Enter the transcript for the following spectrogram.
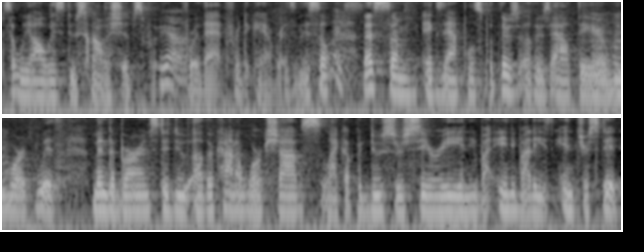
so we always do scholarships for, yeah. for that for DeKalb residents. So nice. that's some examples, but there's others out there. Mm -hmm. We mm-hmm. work with Linda Burns to do other kind of workshops, like a producer series. Anybody anybody's interested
